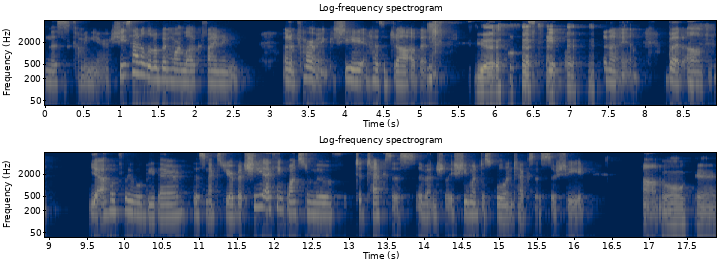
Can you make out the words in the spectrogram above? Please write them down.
in this coming year. She's had a little bit more luck finding an apartment cuz she has a job and Yeah. stable. than I am. But um yeah, hopefully we'll be there this next year. But she I think wants to move to Texas eventually. She went to school in Texas, so she um okay.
